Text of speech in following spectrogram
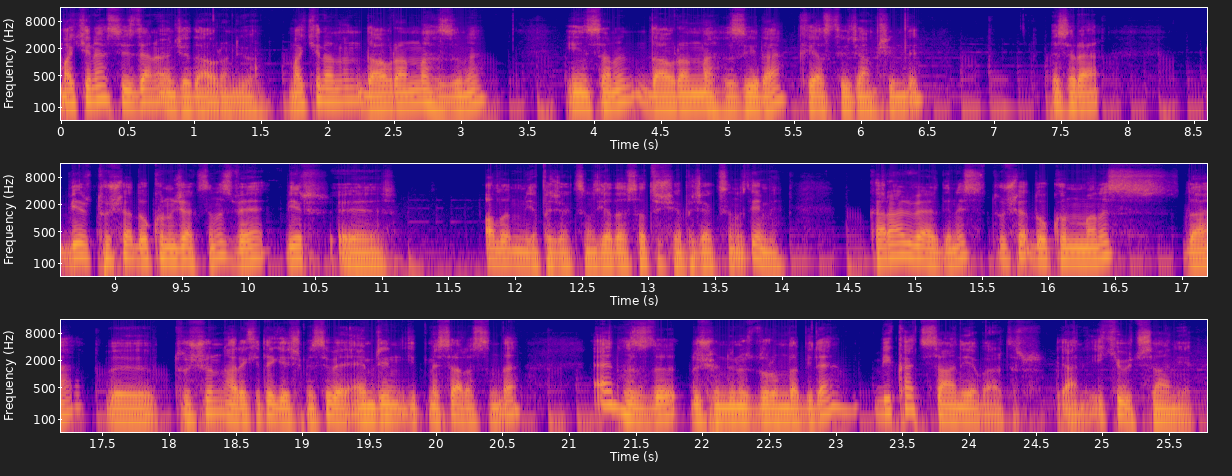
Makine sizden önce davranıyor. Makinenin davranma hızını insanın davranma hızıyla kıyaslayacağım şimdi. Mesela bir tuşa dokunacaksınız ve bir e, alım yapacaksınız ya da satış yapacaksınız değil mi? Karar verdiniz. Tuşa dokunmanızla e, tuşun harekete geçmesi ve emrin gitmesi arasında en hızlı düşündüğünüz durumda bile birkaç saniye vardır. Yani 2-3 saniye.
